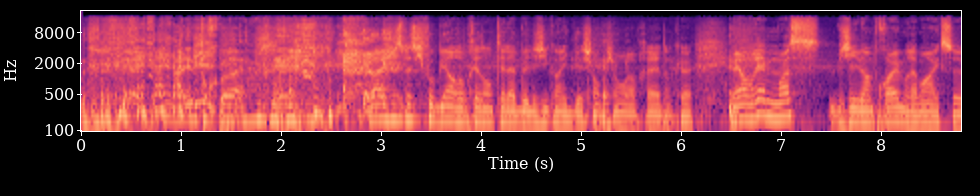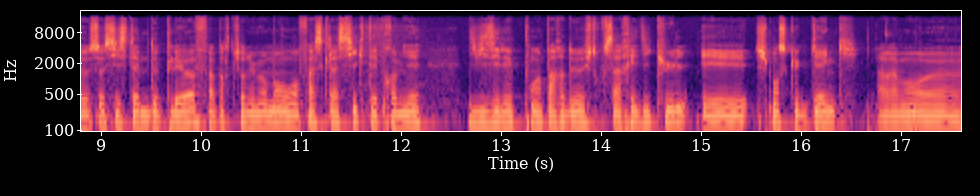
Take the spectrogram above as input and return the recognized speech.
Allez, pourquoi? Ouais, juste parce qu'il faut bien représenter la Belgique en Ligue des Champions après. Donc, euh, Mais en vrai, moi, j'ai eu un problème vraiment avec ce, ce système de play-off à partir du moment où en phase classique, t'es premier, diviser les points par deux, je trouve ça ridicule. Et je pense que Genk a vraiment euh,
